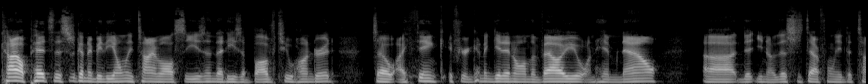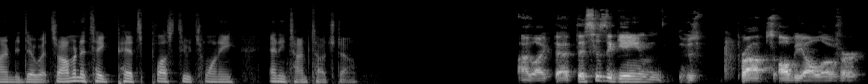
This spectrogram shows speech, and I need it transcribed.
Kyle Pitts, this is going to be the only time all season that he's above 200. So I think if you're going to get in on the value on him now, uh, that you know this is definitely the time to do it. So I'm going to take Pitts plus 220 anytime touchdown. I like that. This is a game whose props I'll be all over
